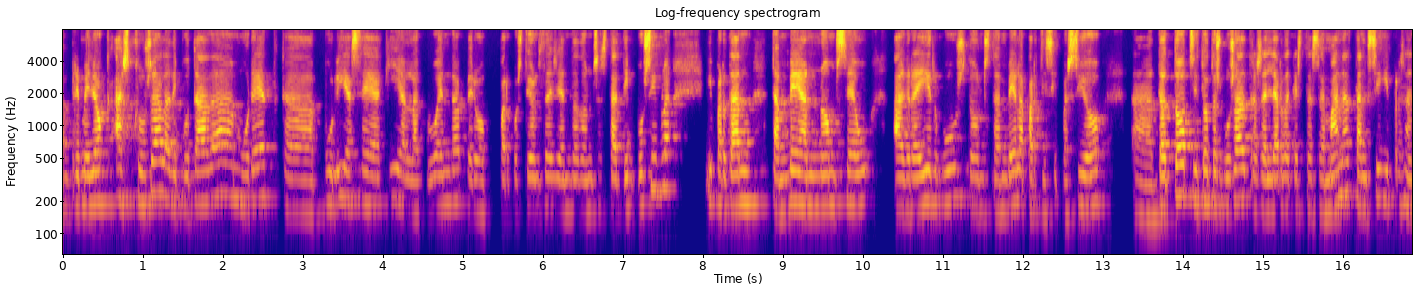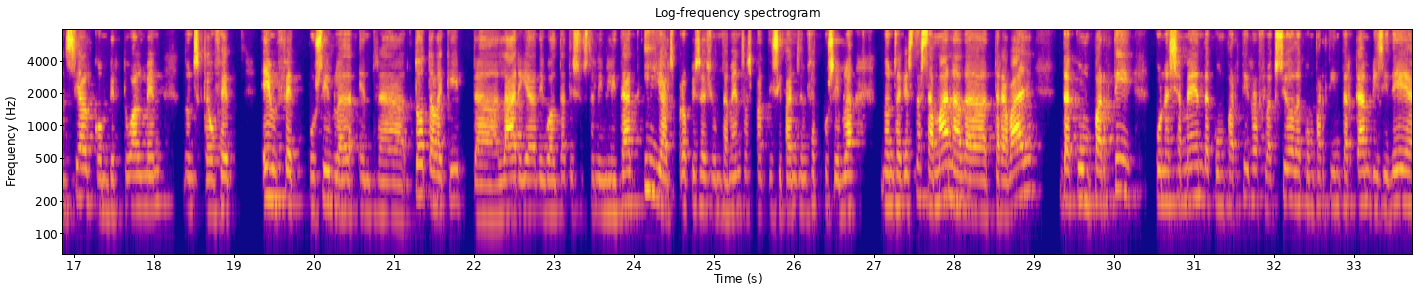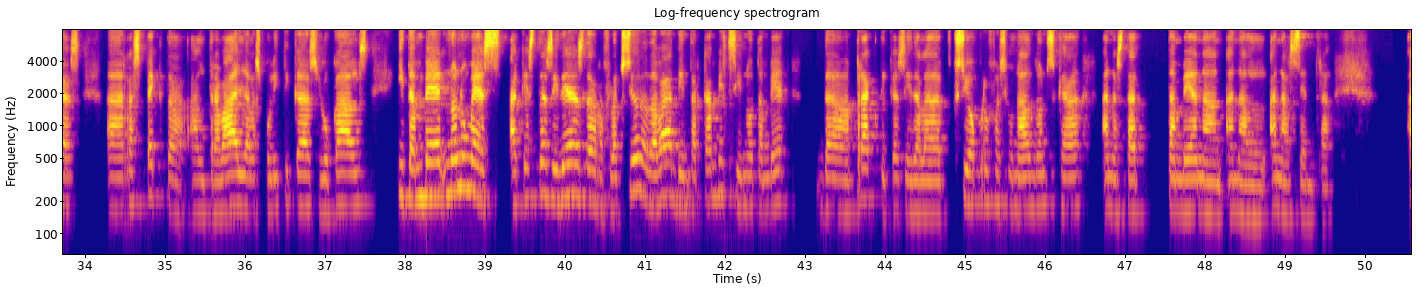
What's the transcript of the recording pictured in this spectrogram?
en primer lloc, excusar la diputada Moret, que volia ser aquí en la cluenda, però per qüestions d'agenda doncs, ha estat impossible i, per tant, també en nom seu agrair-vos doncs, també la participació eh, de tots i totes vosaltres al llarg d'aquesta setmana, tant sigui presencial com virtualment, doncs, que heu fet hem fet possible entre tot l'equip de l'àrea d'Igualtat i Sostenibilitat i els propis ajuntaments, els participants, hem fet possible doncs, aquesta setmana de treball, de compartir coneixement, de compartir reflexió, de compartir intercanvis, idees eh, respecte al treball, a les polítiques locals i també no només aquestes idees de reflexió, de debat, d'intercanvi, sinó també de pràctiques i de l'acció professional doncs, que han estat també en, en, el, en el centre.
